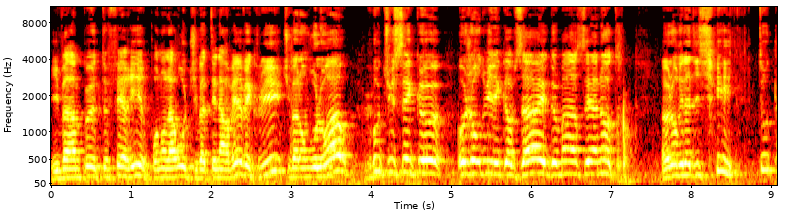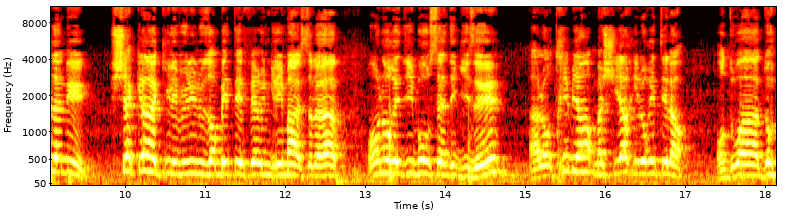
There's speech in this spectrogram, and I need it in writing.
il va un peu te faire rire pendant la route, tu vas t'énerver avec lui, tu vas l'en vouloir, ou tu sais que aujourd'hui il est comme ça et demain c'est un autre. Alors il a dit si toute l'année, chacun qui est venu nous embêter, faire une grimace, on aurait dit bon c'est un déguisé, alors très bien, Mashiach il aurait été là. On doit donc,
